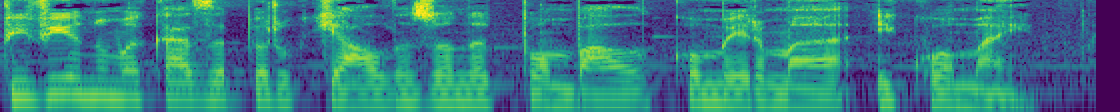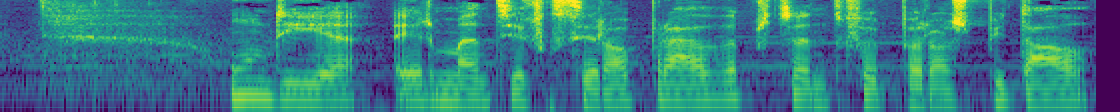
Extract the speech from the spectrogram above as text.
vivia numa casa paroquial na zona de Pombal com uma irmã e com a mãe. Um dia a irmã teve que ser operada, portanto foi para o hospital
